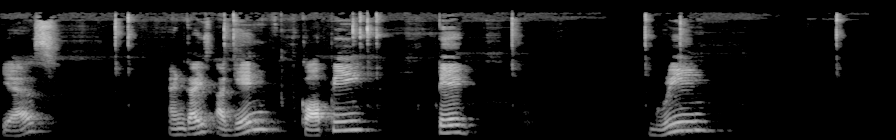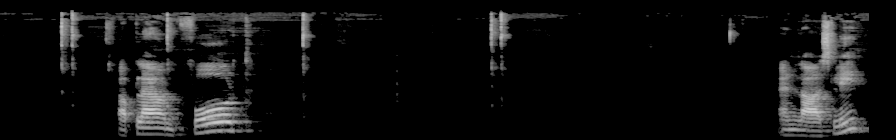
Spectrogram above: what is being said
Yes and guys again copy take green apply on fourth and lastly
